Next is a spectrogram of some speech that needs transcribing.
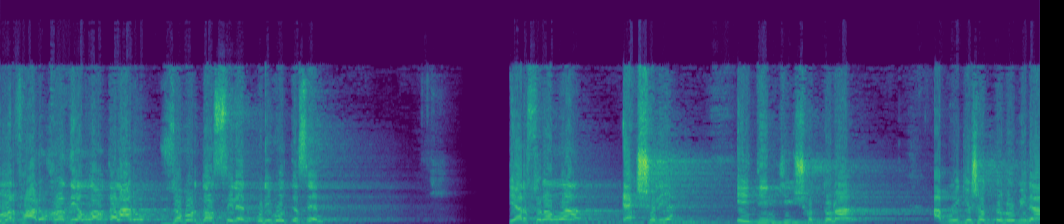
ওমর ফারুক রাজি আল্লাহ তালু জবরদস্ত ছিলেন। উনি বলতেছেন ইয়ারসুল্লাহ একশো এই দিন কি সত্য না? আপনি কি সত্য নবী না?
